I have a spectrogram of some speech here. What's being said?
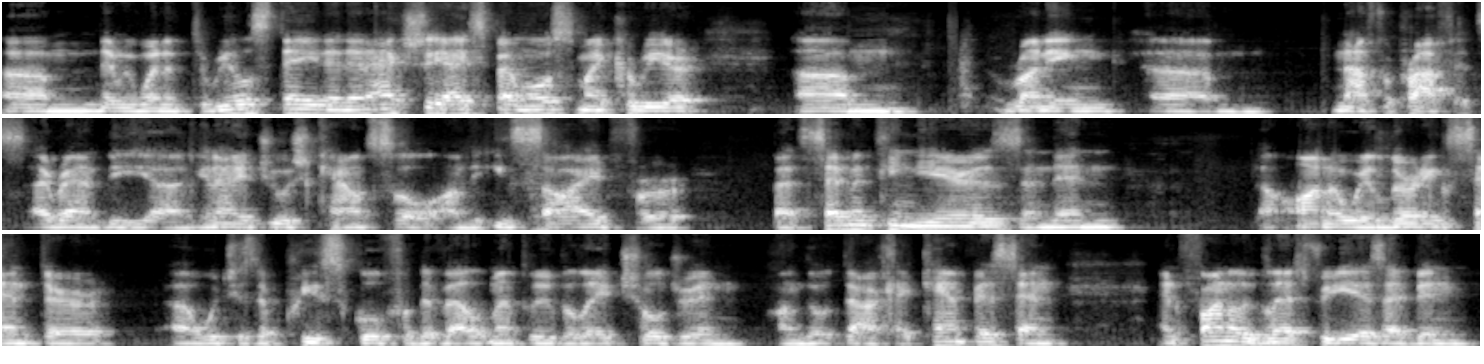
Um, then we went into real estate and then actually i spent most of my career um, running um, not-for-profits. I ran the uh, united jewish council on the east side for about 17 years and then the on-our-way learning center uh, which is a preschool for developmentally delayed children on the Darchei campus. And, and finally, the last few years, I've been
